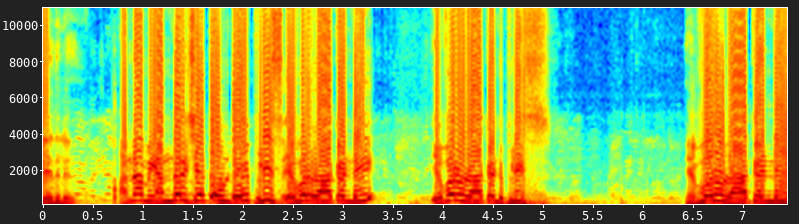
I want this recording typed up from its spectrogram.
లేదు లేదు. అన్న మీ అందరి చేత ఉంటాయి. ప్లీజ్ ఎవరు రాకండి? ఎవరు రాకండి? ప్లీజ్ ఎవరు రాకండి?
